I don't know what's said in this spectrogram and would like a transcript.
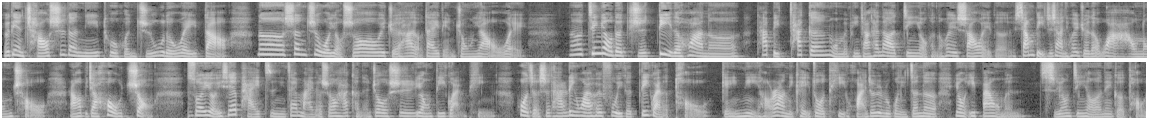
有点潮湿的泥土混植物的味道。那甚至我有时候会觉得它有带一点中药味。那精油的质地的话呢，它比它跟我们平常看到的精油可能会稍微的相比之下，你会觉得哇，好浓稠，然后比较厚重。所以有一些牌子你在买的时候，它可能就是用滴管瓶，或者是它另外会附一个滴管的头给你，哈，让你可以做替换。就是如果你真的用一般我们使用精油的那个头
